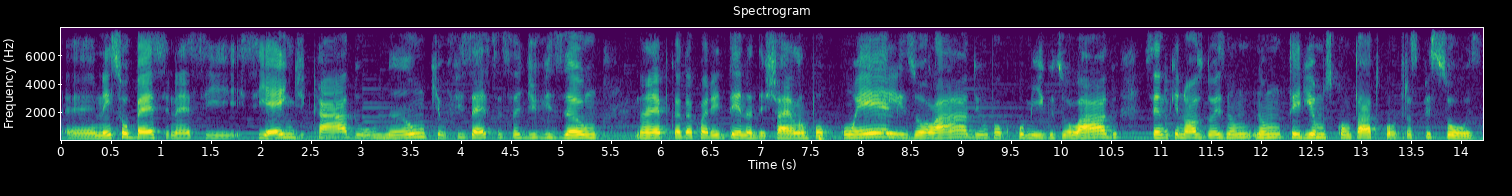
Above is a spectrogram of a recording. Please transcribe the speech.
é, nem soubesse, né, se, se é indicado ou não que eu fizesse essa divisão na época da quarentena, deixar ela um pouco com ele, isolado, e um pouco comigo, isolado, sendo que nós dois não, não teríamos contato com outras pessoas.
